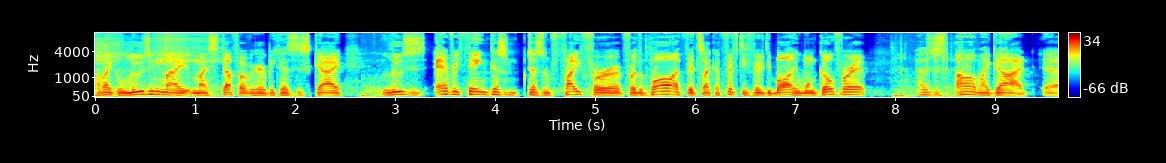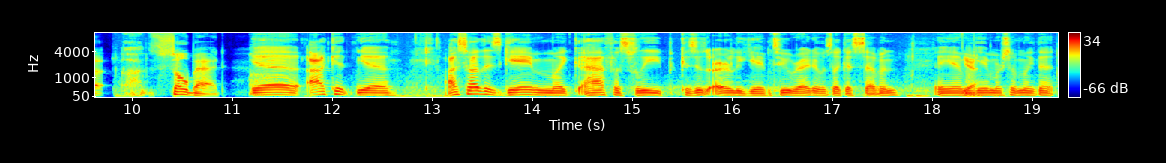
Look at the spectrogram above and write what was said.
I'm like losing my my stuff over here because this guy loses everything. Doesn't doesn't fight for for the ball. If it's like a 50-50 ball, he won't go for it. I was just oh my god, uh, so bad. Yeah, I could. Yeah, I saw this game like half asleep because it's early game too, right? It was like a seven a.m. Yeah. game or something like that.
